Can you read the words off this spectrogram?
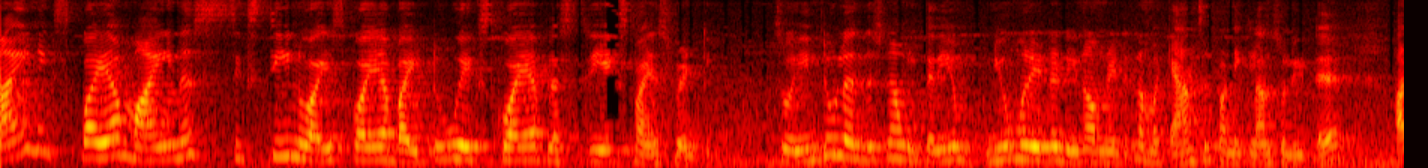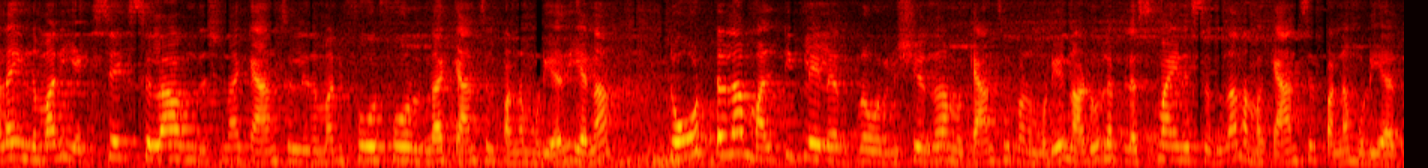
nine x square minus sixteen y square by two x square plus three x minus twenty so இன்டூவில் இருந்துச்சுன்னா உங்களுக்கு தெரியும் நியூமரேட்டர் டினாமினேட்டர் நம்ம கேன்சல் பண்ணிக்கலாம்னு சொல்லிட்டு. ஆனால் இந்த மாதிரி எக்ஸ் எக்ஸ் எல்லாம் இருந்துச்சுன்னா கேன்சல் இந்த மாதிரி ஃபோர் ஃபோர் இருந்தால் கேன்சல் பண்ண முடியாது. ஏன்னா டோட்டலாக மல்டிப்ளேயில் இருக்கிற ஒரு விஷயம் தான் நம்ம கேன்சல் பண்ண முடியும். நடுவில் ப்ளஸ் மைனஸ் இருந்தால் நம்ம கேன்சல் பண்ண முடியாது.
